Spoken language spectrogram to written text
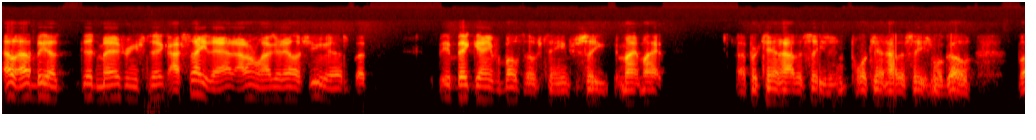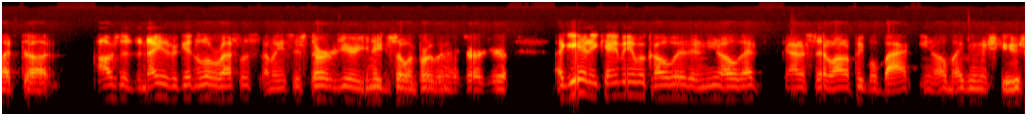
that'll, that'll be a good measuring stick. I say that I don't know how good LSU is, but it'll be a big game for both those teams see. Might might uh, pretend how the season, portend how the season will go. But uh, obviously, the natives are getting a little restless. I mean, it's his third year. You need to show improvement in the third year. Again, he came in with COVID, and you know that kind of set a lot of people back. You know, maybe an excuse.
